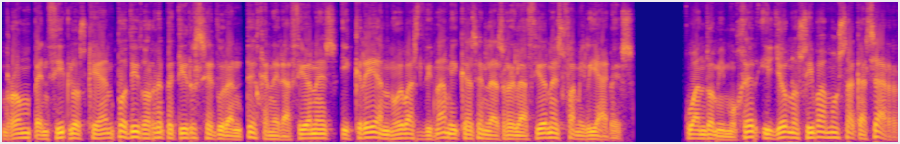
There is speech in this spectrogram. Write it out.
rompen ciclos que han podido repetirse durante generaciones y crean nuevas dinámicas en las relaciones familiares. Cuando mi mujer y yo nos íbamos a casar,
